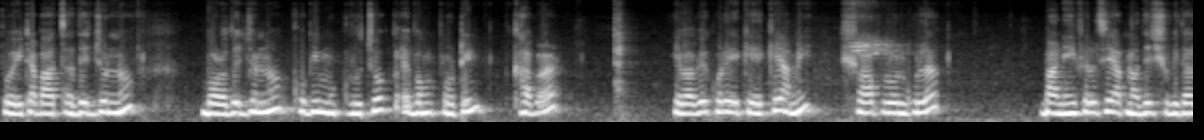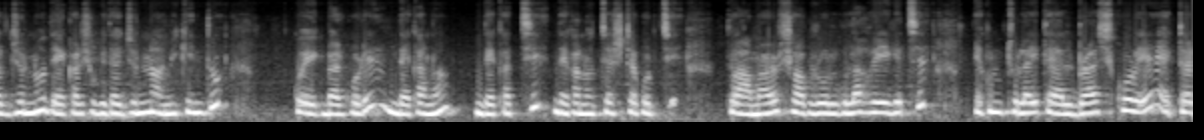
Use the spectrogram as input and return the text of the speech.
তো এটা বাচ্চাদের জন্য, বড়দের জন্য খুবই মুখরোচক এবং প্রোটিন খাবার। এভাবে করে একে একে আমি সব রোলগুলো বানিয়ে ফেলছি। আপনাদের সুবিধার জন্য, দেখার সুবিধার জন্য আমি কিন্তু কয়েকবার করে দেখানো, দেখাচ্ছি, দেখানোর চেষ্টা করছি। তো আমার সব রোলগুলো হয়ে গেছে। এখন চুলাই তেল ব্রাশ করে একটা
